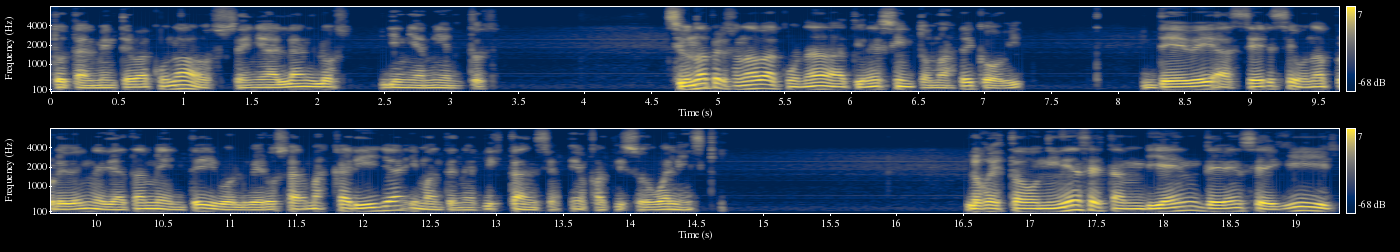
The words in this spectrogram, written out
totalmente vacunado, señalan los lineamientos. Si una persona vacunada tiene síntomas de COVID, debe hacerse una prueba inmediatamente y volver a usar mascarilla y mantener distancia, enfatizó Walensky. Los estadounidenses también deben seguir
